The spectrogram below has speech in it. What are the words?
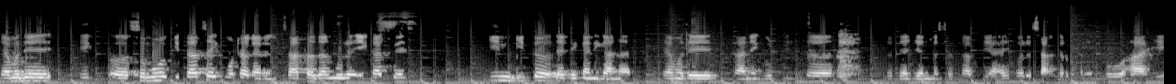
त्यामध्ये एक समूह गीताचा एक मोठा कारण सात हजार मुलं एकाच वेळेस तीन गीतं त्या ठिकाणी गाणार. त्यामध्ये साने गुरुजींचं त्या जन्मशताब्दी आहे परत साखर भारत हो, हा आहे.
